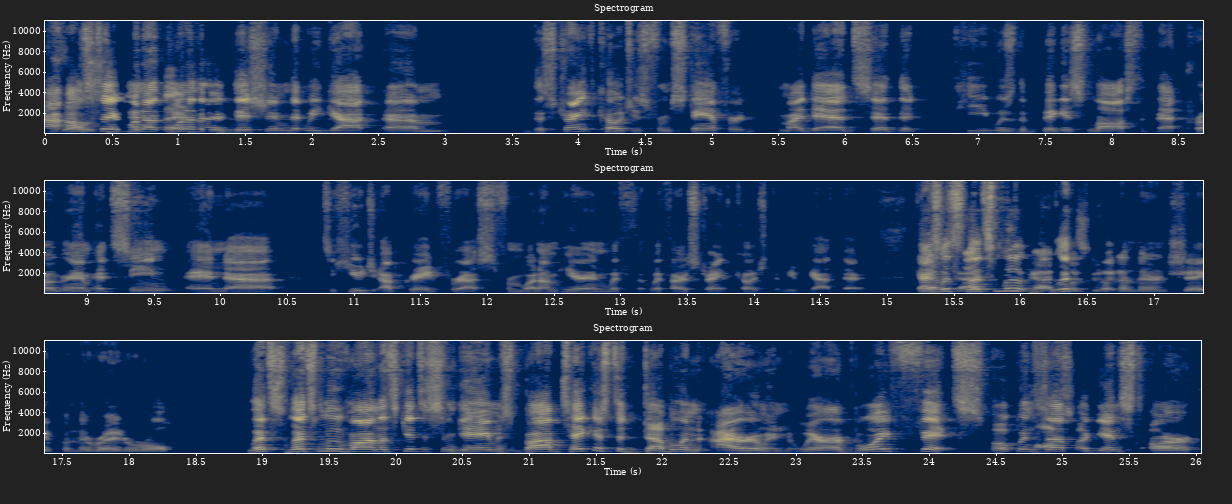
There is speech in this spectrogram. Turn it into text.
I, I'll so say one it's other, one other addition that we got. Um, the strength coaches from Stanford. My dad said that he was the biggest loss that that program had seen, and uh, it's a huge upgrade for us from what I'm hearing with with our strength coach that we've got there. Guys, yeah, let's guys, let's move. Guys let's, look good and they're in shape and they're ready to roll. Let's let's move on. Let's get to some games. Bob, take us to Dublin, Ireland, where our boy Fitz opens awesome. up against our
